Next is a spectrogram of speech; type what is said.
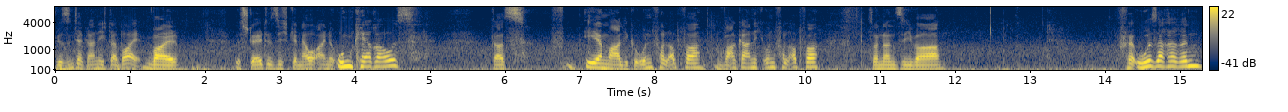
wir sind ja gar nicht dabei, weil es stellte sich genau eine Umkehr raus. Das ehemalige Unfallopfer war gar nicht Unfallopfer, sondern sie war Verursacherin,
